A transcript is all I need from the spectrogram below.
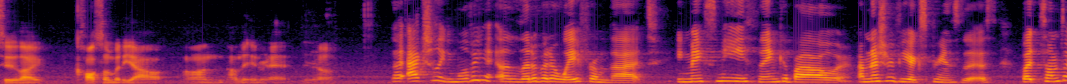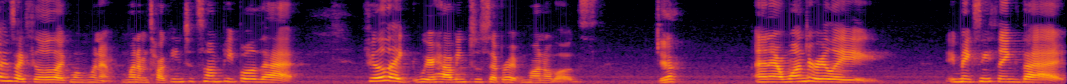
to like call somebody out on on the internet. You know. But actually, moving a little bit away from that, it makes me think about. I'm not sure if you experience this, but sometimes I feel like when, when I'm when I'm talking to some people that feel like we're having two separate monologues, Yeah. and I wonder like. It makes me think that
